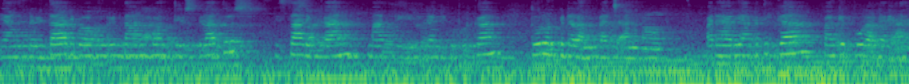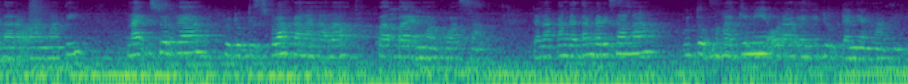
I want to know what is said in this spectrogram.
yang menderita di bawah pemerintahan Pontius Pilatus, disalibkan, mati, dan dikuburkan, turun ke dalam kerajaan maut. Pada hari yang ketiga, bangkit pula dari antara orang mati, naik ke surga, duduk di sebelah kanan Allah, Bapa yang Maha Kuasa, dan akan datang dari sana untuk menghakimi orang yang hidup dan yang mati.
